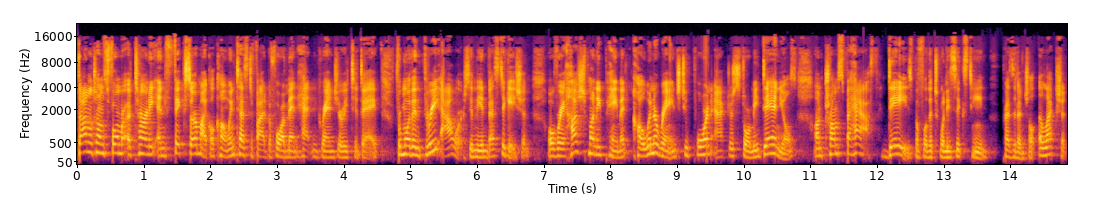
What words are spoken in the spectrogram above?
Donald Trump's former attorney and fixer, Michael Cohen, testified before a Manhattan grand jury today for more than three hours in the investigation over a hush money payment Cohen arranged to porn actress Stormy Daniels on Trump's behalf days before the 2016 presidential election.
